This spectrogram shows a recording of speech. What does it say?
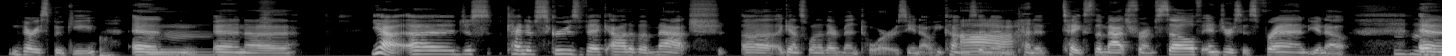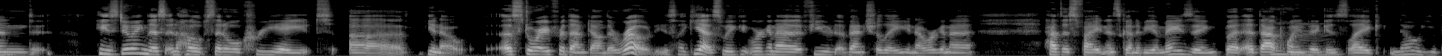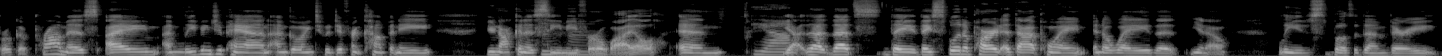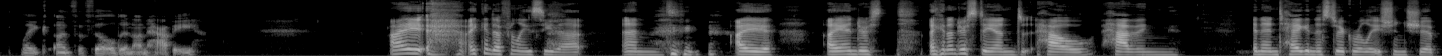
very spooky and Mhm. and uh yeah, uh, just kind of screws Vic out of a match uh, against one of their mentors. You know, he comes in Ah. and kind of takes the match for himself, injures his friend. You know, Mhm. and he's doing this in hopes that it will create, uh, you know, a story for them down the road. He's like, yes, we we're gonna feud eventually. You know, we're gonna have this fight and it's gonna be amazing. But at that point, Vic Mhm. is like, no, you broke a promise. I'm I'm leaving Japan. I'm going to a different company. You're not gonna see me for a Mhm. while. And yeah. yeah, that that's they they split apart at that point in a way that you know leaves both of them very like unfulfilled and unhappy. I I can definitely see that, and I I under I can understand how having an antagonistic relationship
